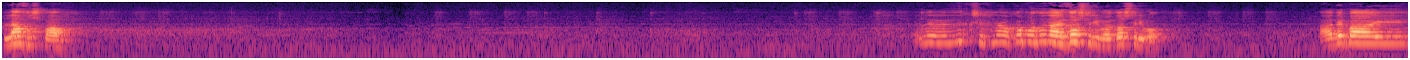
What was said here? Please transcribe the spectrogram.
Λάθος πάω. Δεν δεν ξεχνάω κάπου εδώ. Να, εδώ στρίβω, εδώ στρίβω. Άντε, bye.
